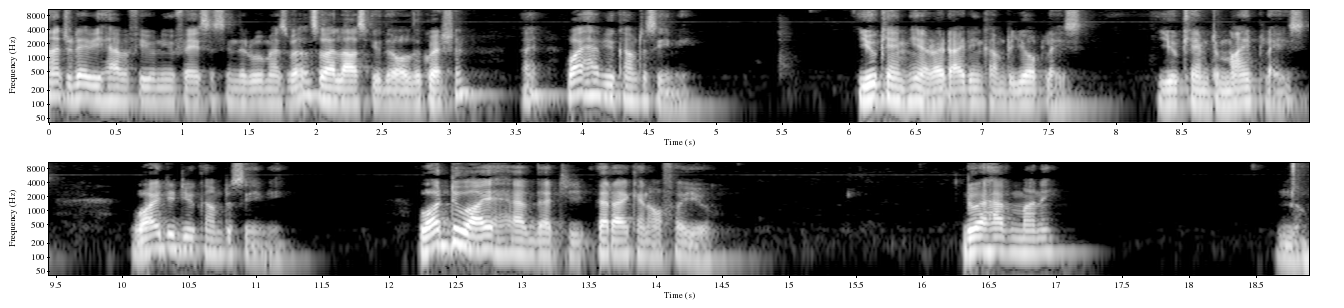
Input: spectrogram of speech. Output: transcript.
And today we have a few new faces in the room as well, so I'll ask you the, all the question. Right? Why have you come to see me? You came here, right? I didn't come to your place. You came to my place. Why did you come to see me? What do I have that, that I can offer you? Do I have money? No.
